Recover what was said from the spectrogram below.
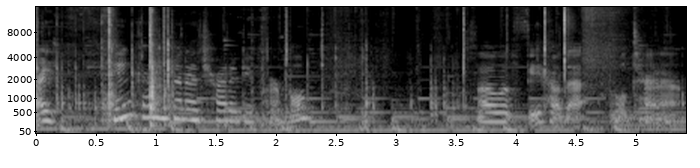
I think I'm gonna try to do purple. So let's see how that will turn out.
